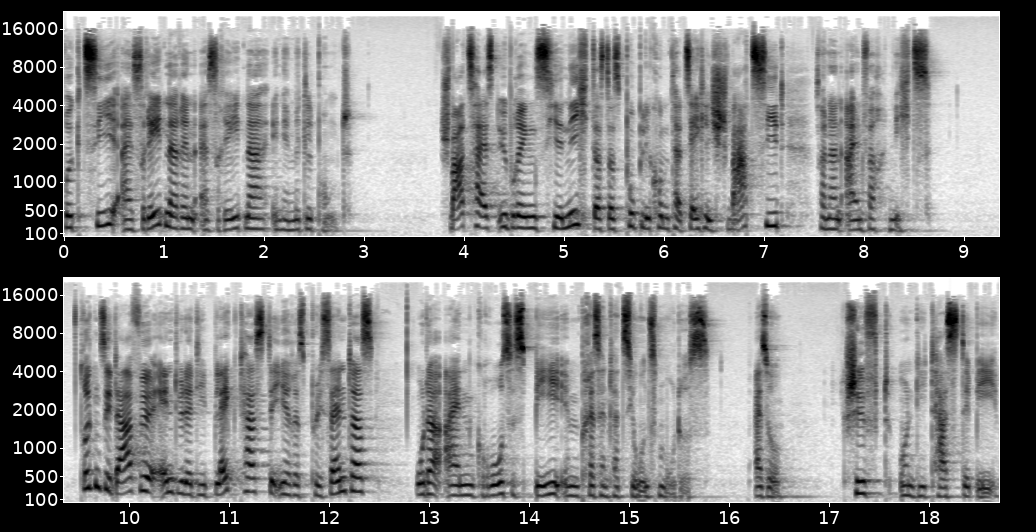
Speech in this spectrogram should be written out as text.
rückt Sie als Rednerin, als Redner in den Mittelpunkt. Schwarz heißt übrigens hier nicht, dass das Publikum tatsächlich schwarz sieht, sondern einfach nichts. Drücken Sie dafür entweder die Black-Taste Ihres Presenters oder ein großes B im Präsentationsmodus. Also Shift und die Taste B.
